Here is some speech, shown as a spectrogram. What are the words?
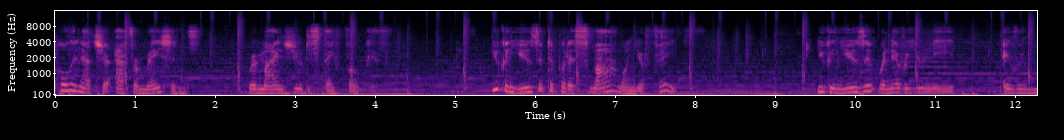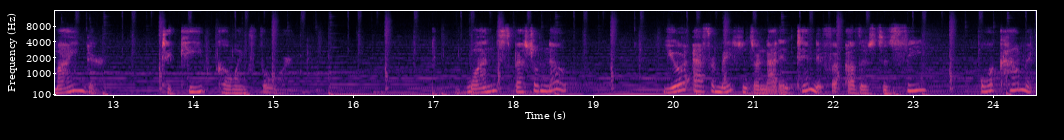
Pulling out your affirmations reminds you to stay focused. You can use it to put a smile on your face. You can use it whenever you need a reminder to keep going forward. One special note your affirmations are not intended for others to see or comment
